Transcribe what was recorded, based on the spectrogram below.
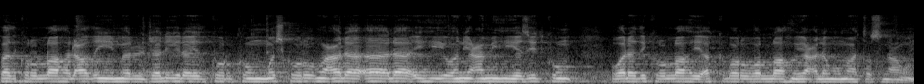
فاذكروا الله العظيم الجليل يذكركم واشكروه على آلائه ونعمه يزدكم ولذكر الله أكبر والله يعلم ما تصنعون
